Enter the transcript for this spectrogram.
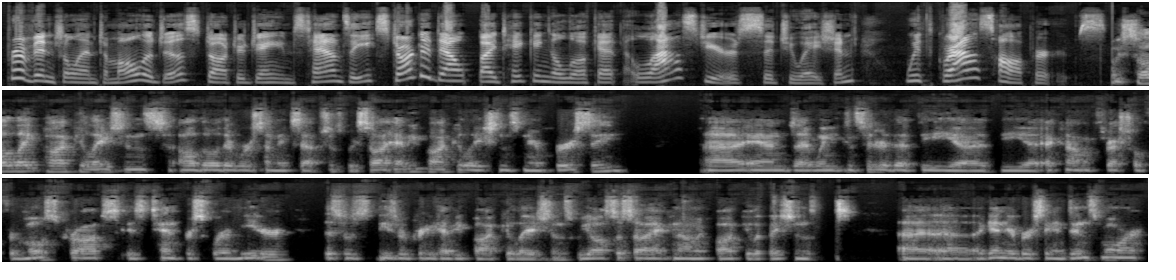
Provincial entomologist Dr. James Tansey started out by taking a look at last year's situation with grasshoppers. We saw light populations, although there were some exceptions. We saw heavy populations near Bursey, uh, and uh, when you consider that the uh, the uh, economic threshold for most crops is 10 per square meter, this was these were pretty heavy populations. We also saw economic populations uh, again near Bursey and Dinsmore,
